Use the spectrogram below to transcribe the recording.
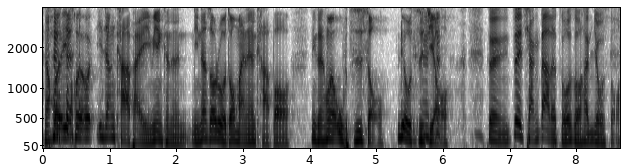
然后一会有一张卡牌里面，可能你那时候如果都买那个卡包，你可能会有五只手、六只脚。对，你最强大的左手和右手。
